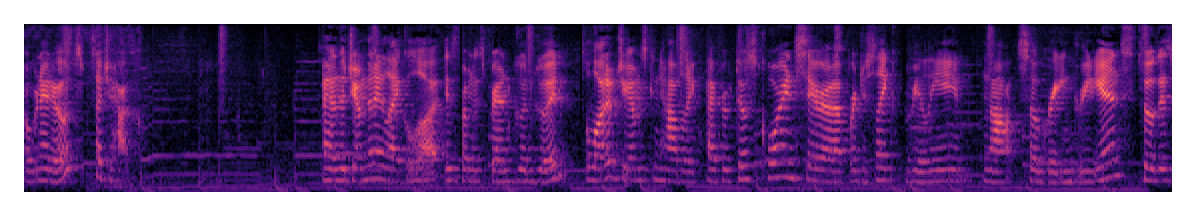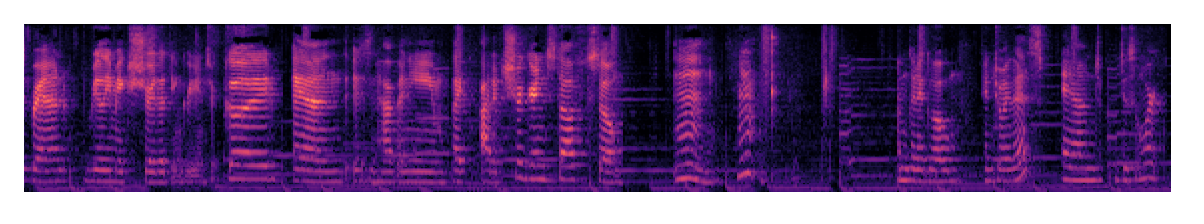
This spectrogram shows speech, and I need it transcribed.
overnight oats, such a hack. And the jam that I like a lot is from this brand Good Good. A lot of jams can have like high fructose corn syrup or just like really not so great ingredients. So this brand really makes sure that the ingredients are good and it doesn't have any like added sugar and stuff. So Mm -hmm. I'm gonna go enjoy this and do some work.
